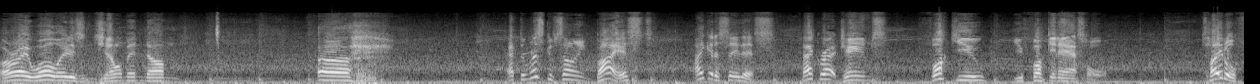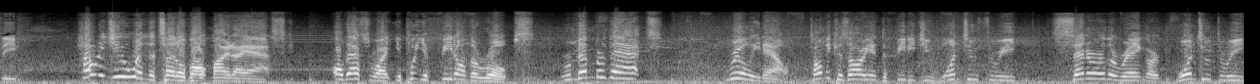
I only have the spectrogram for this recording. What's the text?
All right, well, ladies and gentlemen, um, uh, at the risk of sounding biased, I gotta say this: Packrat James, fuck you, you fucking asshole. Title thief. How did you win the title belt, might I ask? Oh, that's right, you put your feet on the ropes. Remember that? Really now, Tommy Kazarian defeated you one, two, three, center of the ring, or one, two, three,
